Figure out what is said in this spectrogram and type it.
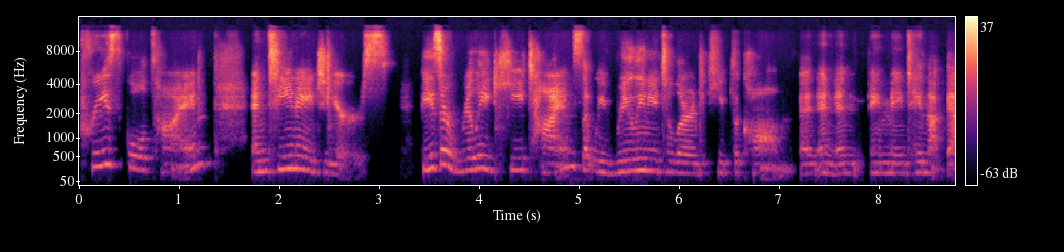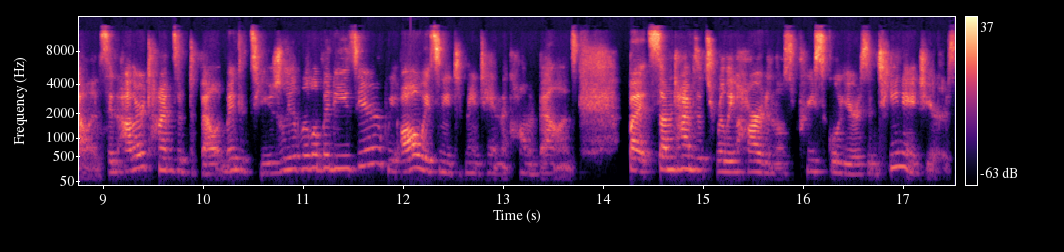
preschool time and teenage years, these are really key times that we really need to learn to keep the calm and, and, and, and maintain that balance. In other times of development, it's usually a little bit easier. We always need to maintain the calm and balance, but sometimes it's really hard in those preschool years and teenage years.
